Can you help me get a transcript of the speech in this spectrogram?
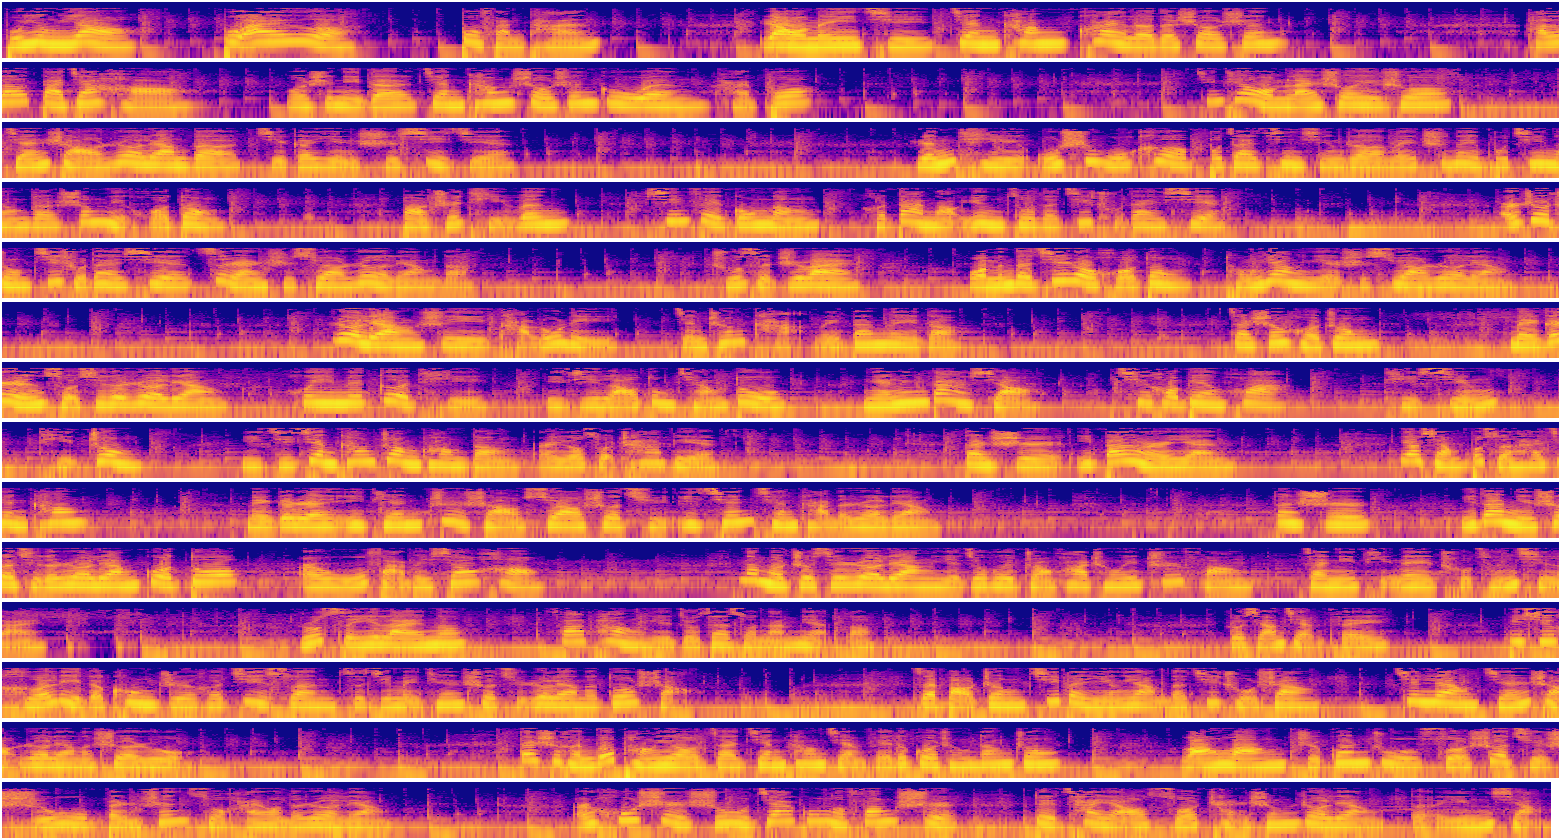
不用药，不挨饿，不反弹，让我们一起健康快乐的瘦身。Hello，大家好，我是你的健康瘦身顾问海波。今天我们来说一说减少热量的几个饮食细节。人体无时无刻不在进行着维持内部机能的生理活动，保持体温、心肺功能和大脑运作的基础代谢。而这种基础代谢自然是需要热量的。除此之外，我们的肌肉活动同样也是需要热量。热量是以卡路里（简称卡）为单位的。在生活中，每个人所需的热量会因为个体以及劳动强度、年龄大小、气候变化、体型、体重以及健康状况等而有所差别。但是，一般而言，要想不损害健康，每个人一天至少需要摄取一千千卡的热量。但是，一旦你摄取的热量过多而无法被消耗，那么这些热量也就会转化成为脂肪，在你体内储存起来。如此一来呢，发胖也就在所难免了。若想减肥，必须合理的控制和计算自己每天摄取热量的多少。在保证基本营养的基础上，尽量减少热量的摄入。但是，很多朋友在健康减肥的过程当中，往往只关注所摄取食物本身所含有的热量，而忽视食物加工的方式对菜肴所产生热量的影响。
